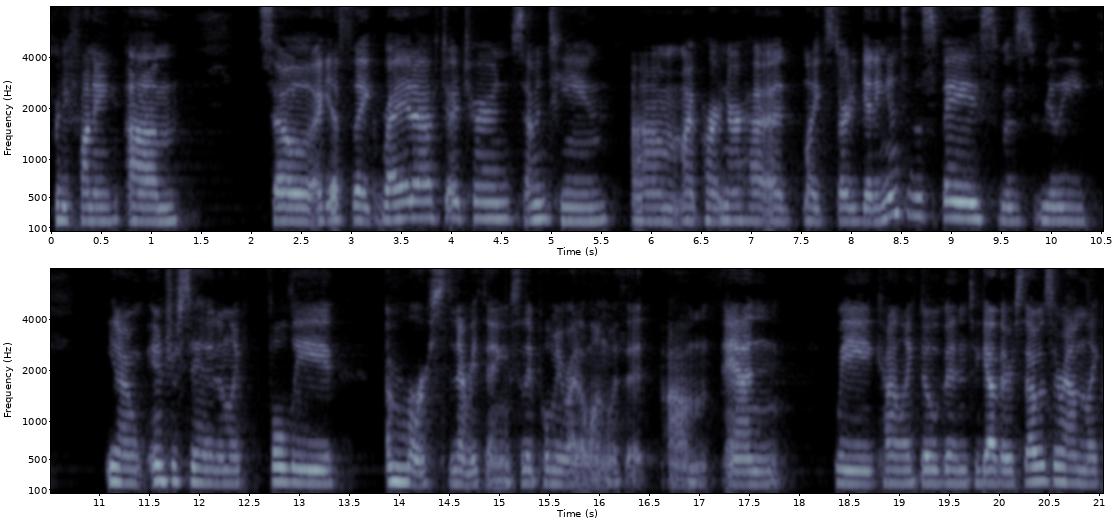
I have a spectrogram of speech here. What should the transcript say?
pretty funny. Um, so I guess like right after I turned 17, um, my partner had like started getting into the space, was really, you know, interested and like fully immersed in everything. So they pulled me right along with it. Um, and we kind of like dove in together. So that was around like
